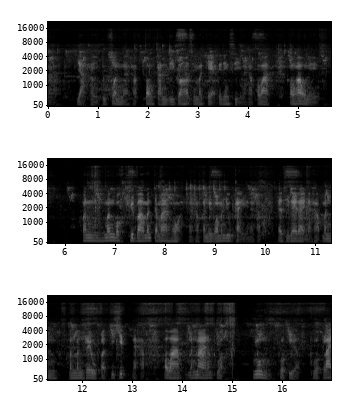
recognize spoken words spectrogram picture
ก็อยากให้ทุกคนนะครับ ป้องกันดีกว่าเฮาสิมาแก้คือจังซี่นะครับ เพราะว่าของเฮานี่ มันมันบ่คิดว่ามันจะมาฮอดนะครับก็นึกว่ามันอยู่ไกลนะครับแต่ที่ได้ๆนะครับ มันมันมันเร็วกว่าที่คิดนะครับ เพราะว่ามันมาน้ำพวกยุ่งพวกเหลือบพวกไล่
